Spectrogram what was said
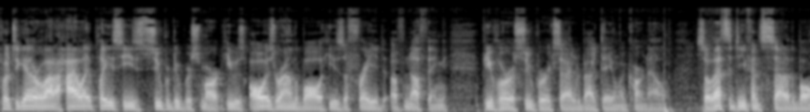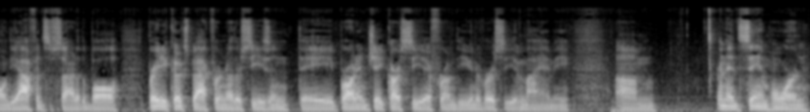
put together a lot of highlight plays, he's super duper smart. He was always around the ball, he is afraid of nothing. People are super excited about Daylan Carnell. So that's the defensive side of the ball and the offensive side of the ball. Brady Cook's back for another season. They brought in Jake Garcia from the University of Miami. Um, and then Sam Horn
